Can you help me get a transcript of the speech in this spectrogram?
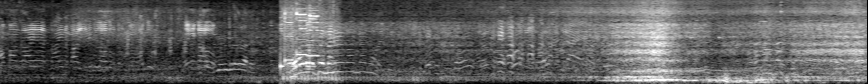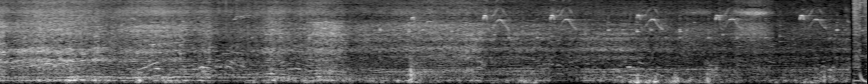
ஆமாங்க தாய் தாய் நம்ம இருபதாவது அதுவும் எனக்காவது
